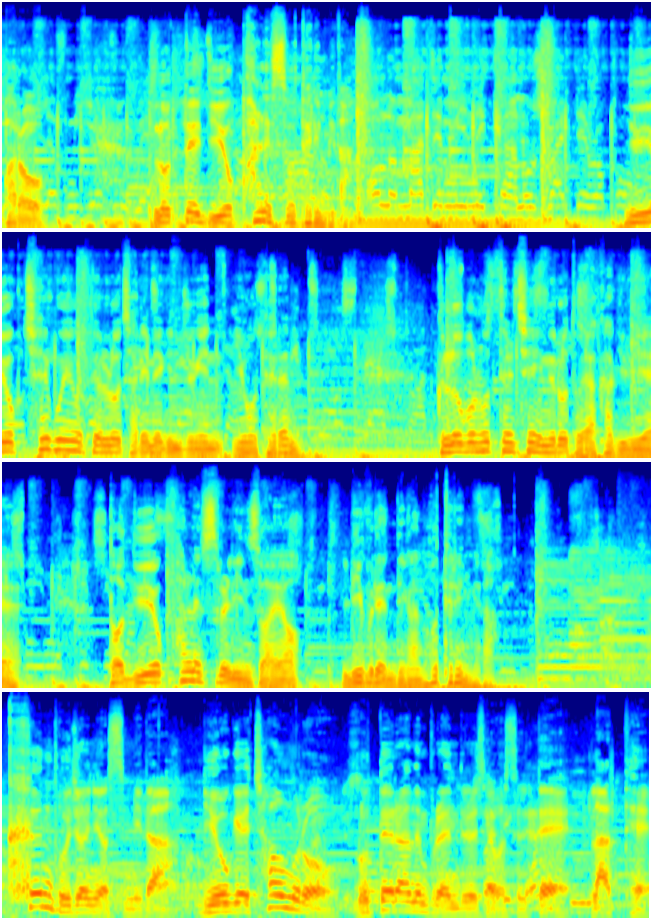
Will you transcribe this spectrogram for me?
바로 롯데 뉴욕 팔레스 호텔입니다. 뉴욕 최고의 호텔로 자리매김 중인 이 호텔은 글로벌 호텔 체인으로 도약하기 위해 더 뉴욕 팔레스를 인수하여 리브랜딩한 호텔입니다. 큰 도전이었습니다. 뉴욕에 처음으로 롯데라는 브랜드를 세웠을 때 라테,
